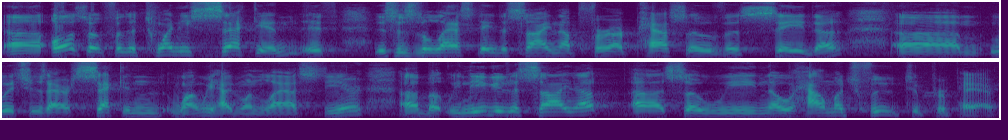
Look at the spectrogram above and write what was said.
Uh, also, for the 22nd, if this is the last day to sign up for our Passover Seder, um, which is our second one. We had one last year, uh, but we need you to sign up uh, so we know how much food to prepare.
